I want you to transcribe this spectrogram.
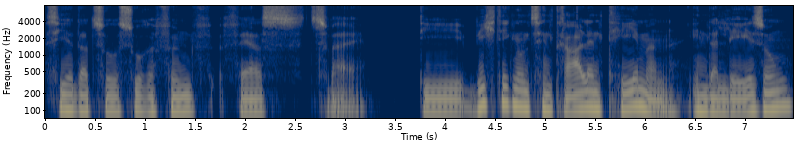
Siehe dazu Sure 5, Vers 2. Die wichtigen und zentralen Themen in der Lesung,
